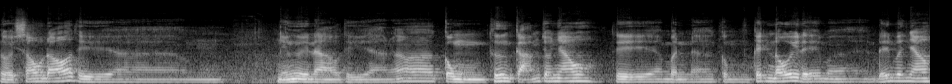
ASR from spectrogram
Rồi sau đó thì à, những người nào thì à, nó cùng thương cảm cho nhau thì mình cùng kết nối để mà đến với nhau.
